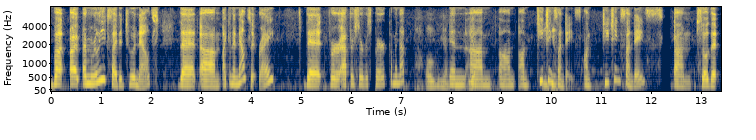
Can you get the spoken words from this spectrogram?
but I, I'm really excited to announce that um, I can announce it, right? That for after service prayer coming up. Oh yeah. And yeah. um, on on teaching Sundays, on teaching Sundays, um, so that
